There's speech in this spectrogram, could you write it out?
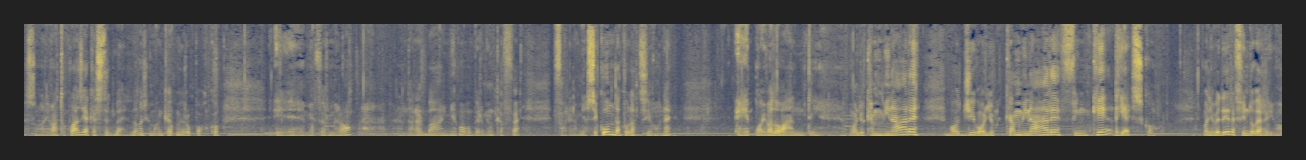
sono arrivato quasi a Castelbello ci manca davvero poco e mi fermerò per andare al bagno bermi un caffè fare la mia seconda colazione e poi vado avanti. Voglio camminare, oggi voglio camminare finché riesco. Voglio vedere fin dove arrivo.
